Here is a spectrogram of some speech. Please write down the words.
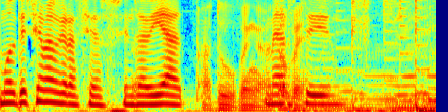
Moltíssimes gràcies, fins aviat. A tu, vinga, a tope. Merci.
